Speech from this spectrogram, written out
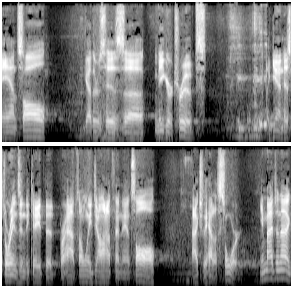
And Saul gathers his uh, meager troops. Again, historians indicate that perhaps only Jonathan and Saul actually had a sword. Can you imagine that?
